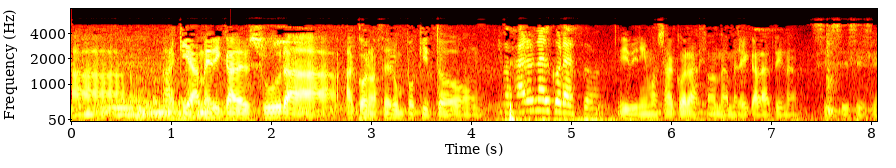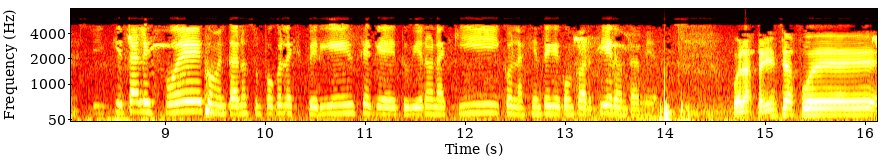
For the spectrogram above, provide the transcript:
a- aquí a América del Sur a, a conocer un poquito Y bajaron al corazón. y vinimos al corazón de América Latina. Sí, sí, sí, sí. ¿Y qué tal les fue? Comentarnos un poco la experiencia que tuvieron aquí con la gente que compartieron también. Pues la experiencia fue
